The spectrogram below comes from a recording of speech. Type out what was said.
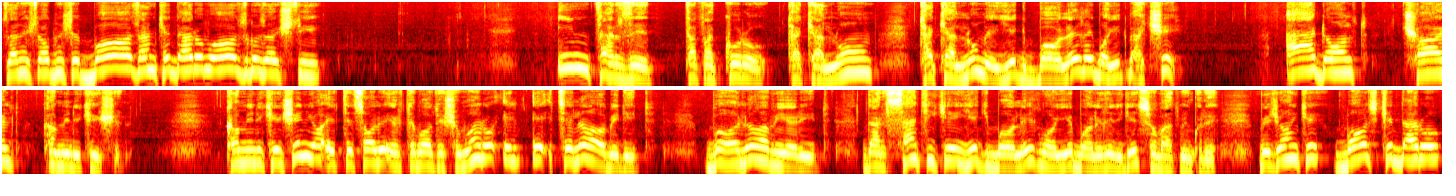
زنش داد میشه باز هم که در رو باز گذاشتی. این طرز تفکر و تکلم تکلم یک بالغ با یک بچه. Adult child communication. Communication یا اتصال و ارتباط شما رو اطلاع بدید بالا بیارید. در سطحی که یک بالغ با یک بالغ دیگه صحبت می‌کنه. به جای که باز که در رو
